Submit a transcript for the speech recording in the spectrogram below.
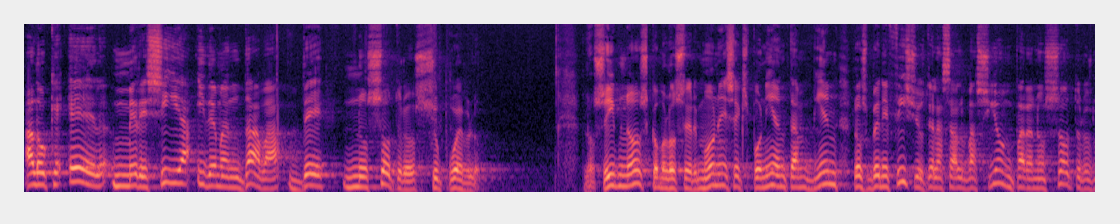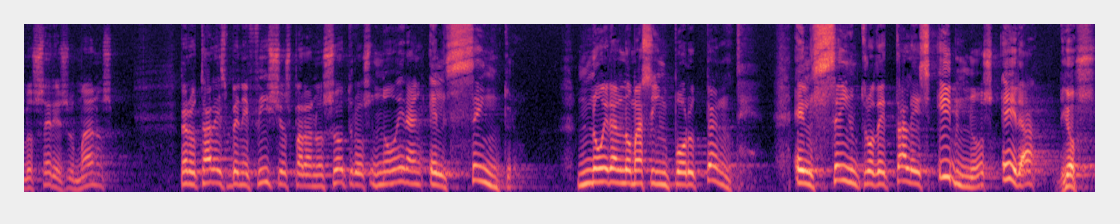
a lo que Él merecía y demandaba de nosotros, su pueblo. Los himnos, como los sermones, exponían también los beneficios de la salvación para nosotros, los seres humanos. Pero tales beneficios para nosotros no eran el centro, no eran lo más importante. El centro de tales himnos era Dios,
